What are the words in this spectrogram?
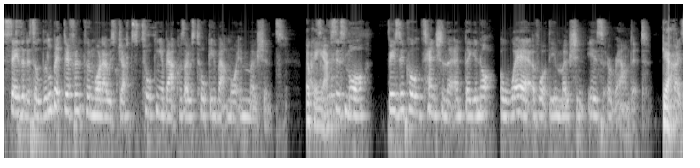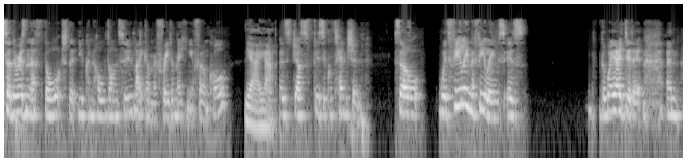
say that it's a little bit different than what I was just talking about because I was talking about more emotions. Okay, right? yeah. This is more physical tension that, that you're not aware of what the emotion is around it. Yeah. Right. So there isn't a thought that you can hold on to, like I'm afraid of making a phone call. Yeah, yeah. Right? It's just physical tension. So with feeling the feelings is the way I did it, and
